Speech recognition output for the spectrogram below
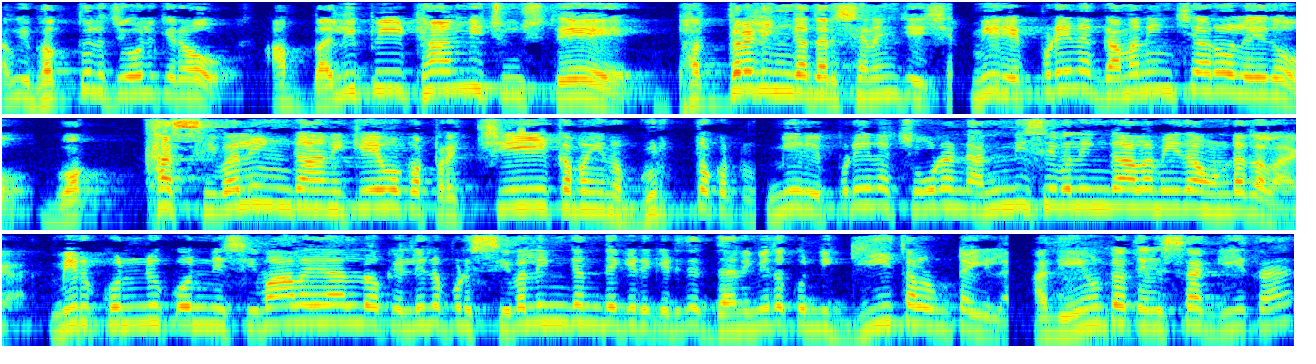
అవి భక్తుల జోలికి రావు. ఆ బలిపీఠాన్ని చూస్తే భద్రలింగ దర్శనం చేశారు. మీరు ఎప్పుడైనా గమనించారో లేదో ఒక్క శివలింగానికే ఒక ప్రత్యేకమైన గుర్తు ఒకటి మీరు ఎప్పుడైనా చూడండి అన్ని శివలింగాల మీద ఉండదు అలాగా. మీరు కొన్ని కొన్ని శివాలయాల్లోకి వెళ్ళినప్పుడు శివలింగం దగ్గరికి వెళితే దాని మీద కొన్ని గీతలు ఉంటాయి ఇలా. అది ఏమిటో తెలుసా గీత?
